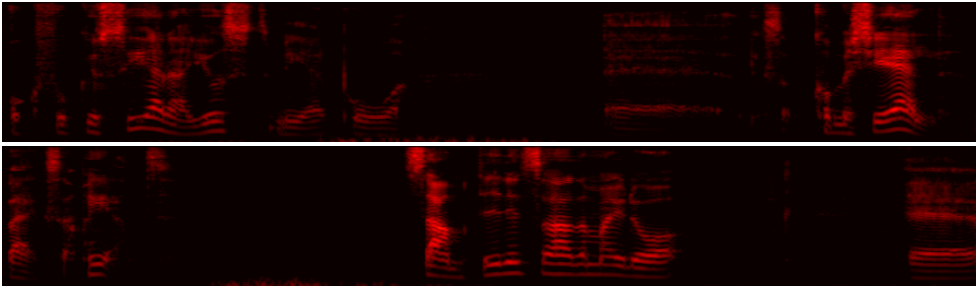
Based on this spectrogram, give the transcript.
och fokusera just mer på eh, liksom kommersiell verksamhet. Samtidigt så hade man ju då eh,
